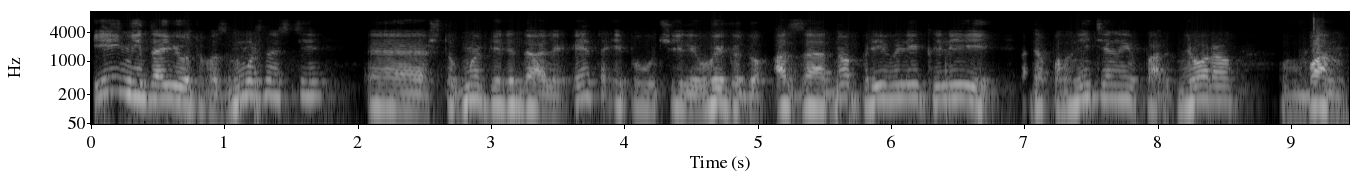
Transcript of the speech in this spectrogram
И не дает возможности, э, чтобы мы передали это и получили выгоду, а заодно привлекли дополнительных партнеров в банк.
